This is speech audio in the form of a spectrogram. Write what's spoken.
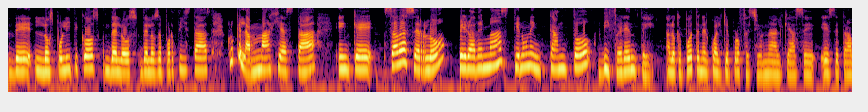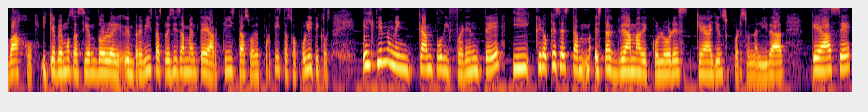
de, los políticos, de los, de los deportistas. Creo que la magia está en que sabe hacerlo, pero además tiene un encanto diferente a lo que puede tener cualquier profesional que hace ese trabajo y que vemos haciéndole entrevistas precisamente a artistas o a deportistas o a políticos. Él tiene un encanto diferente y creo que es esta, esta gama de colores que hay en su personalidad que hace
